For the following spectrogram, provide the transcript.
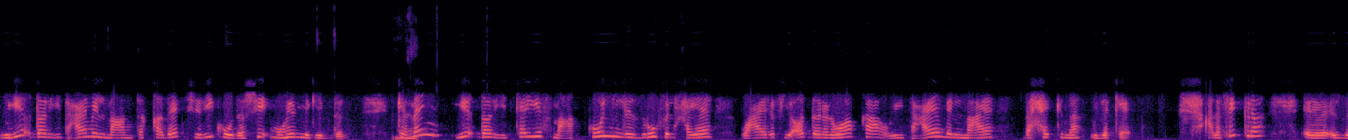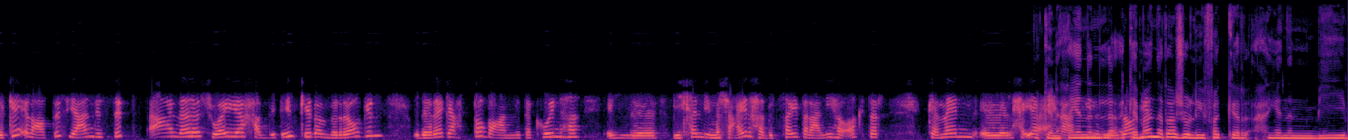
ويقدر يتعامل مع انتقادات شريكه وده شيء مهم جدا. كمان يقدر يتكيف مع كل ظروف الحياة وعارف يقدر الواقع ويتعامل معاه بحكمة وذكاء. على فكرة آه، الذكاء العاطفي عند الست أعلى شوية حبتين كده من الراجل وده راجع طبعا لتكوينها اللي بيخلي مشاعرها بتسيطر عليها أكتر. كمان آه، الحقيقة لكن أحيانا لا الراجل كمان الرجل يفكر أحيانا ب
